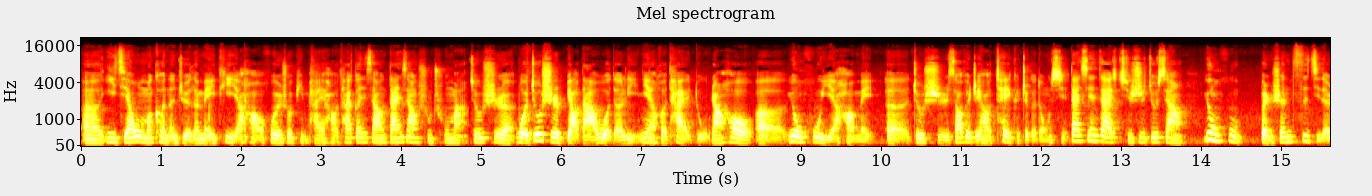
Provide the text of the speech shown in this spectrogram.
呃，以前我们可能觉得媒体也好，或者说品牌也好，它更像单向输出嘛，就是我就是表达我的理念和态度，然后呃，用户也好，媒呃就是消费者也好，take 这个东西。但现在其实就像用户本身自己的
